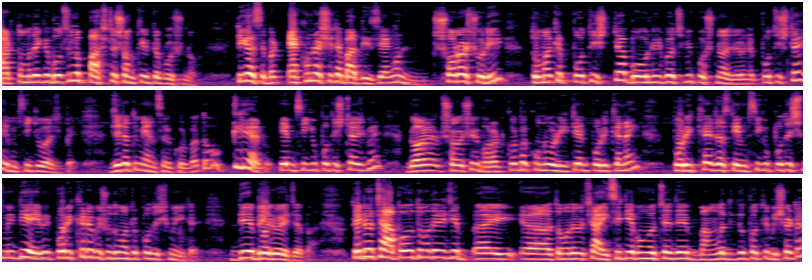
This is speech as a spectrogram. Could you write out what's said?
আর তোমাদেরকে বলছিল পাঁচটা সংক্ষিপ্ত প্রশ্ন। ঠিক আছে? বাট এখন আর সেটা বাদ দিয়েছে। এখন সরাসরি তোমাকে পঁচিশটা বহু নির্বাচনী প্রশ্ন আসবে মানে পঁচিশটা এমসিকিউ আসবে, যেটা তুমি অ্যান্সার করবা। তো ক্লিয়ার এমসিকিউ পঁচিশটা আসবে। সরাসরি ভরাট করবে, কোনো রিটার্ন পরীক্ষা নাই। পরীক্ষায় জাস্ট এমসিকিউ পঁচিশ মিনিট দিয়ে এই পরীক্ষাটা হবে শুধুমাত্র পঁচিশ মিনিটে, দিয়ে বের হয়ে যাবা। তো এটা হচ্ছে আপাতত তোমাদের এই যে তোমাদের হচ্ছে আইসিটি এবং হচ্ছে যে বাংলা দ্বিতীয়পত্রের বিষয়টা,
